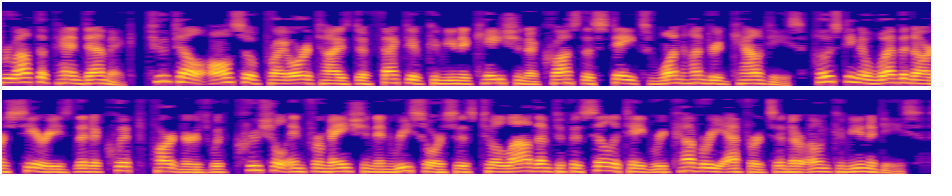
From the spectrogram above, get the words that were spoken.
Throughout the pandemic, Tuttle also prioritized effective communication across the state's 100 counties, hosting a webinar series that equipped partners with crucial information and resources to allow them to facilitate recovery efforts in their own communities.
